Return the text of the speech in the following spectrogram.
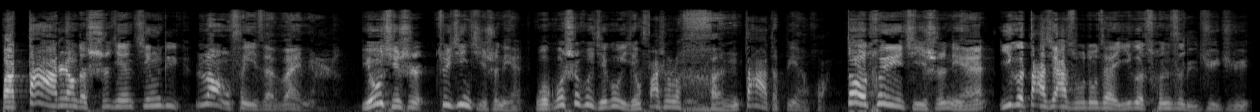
把大量的时间精力浪费在外面。尤其是最近几十年，我国社会结构已经发生了很大的变化。倒退几十年，一个大家族都在一个村子里聚居，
